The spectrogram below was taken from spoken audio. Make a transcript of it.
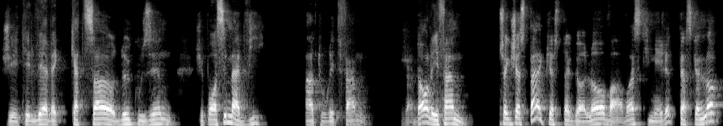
J'ai été élevé avec quatre sœurs, deux cousines. J'ai passé ma vie entouré de femmes. J'adore les femmes. Fait que j'espère que ce gars-là va avoir ce qu'il mérite parce que là,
